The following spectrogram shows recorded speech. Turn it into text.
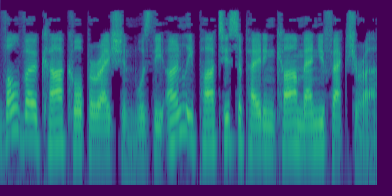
Volvo Car Corporation was the only participating car manufacturer.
